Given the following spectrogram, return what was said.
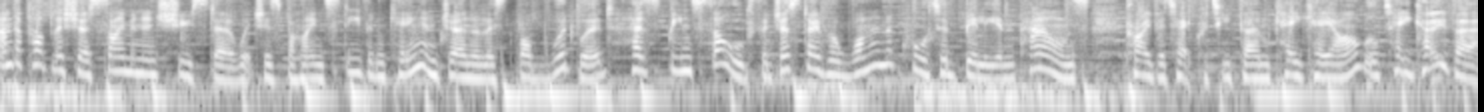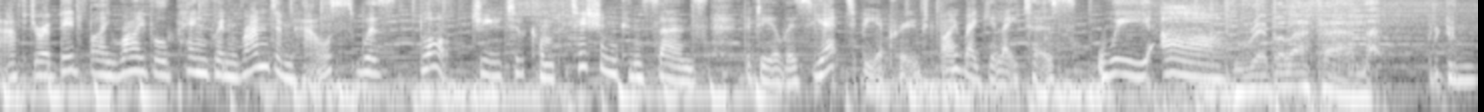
And the publisher Simon Schuster, which is behind Stephen King and journalist Bob Woodward, has been sold for just over one and a quarter billion pounds. Private equity firm KKR will take over after a bid by rival Penguin Random House was blocked due to competition concerns. The deal is yet to be approved by regulators. We are Ribble FM.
